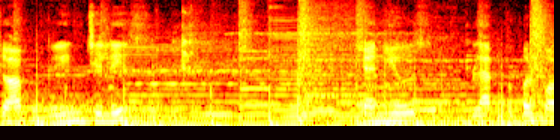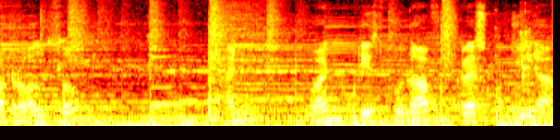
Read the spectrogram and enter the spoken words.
chopped green chilies, can use black pepper powder also and 1 teaspoon of crushed jeera.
